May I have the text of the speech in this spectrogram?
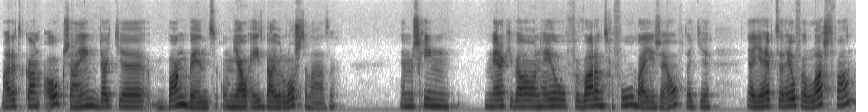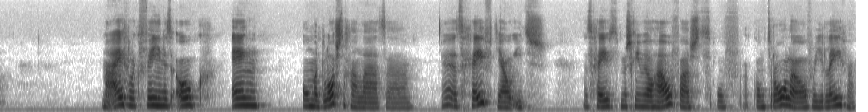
Maar het kan ook zijn dat je bang bent om jouw eetbuien los te laten. En misschien merk je wel een heel verwarrend gevoel bij jezelf. Dat je, ja, je hebt er heel veel last van. Maar eigenlijk vind je het ook eng om het los te gaan laten. Het geeft jou iets. Het geeft misschien wel houvast of controle over je leven.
